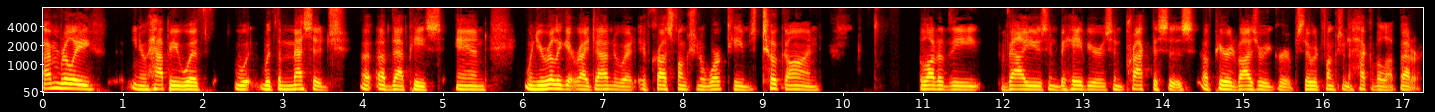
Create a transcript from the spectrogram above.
I'm really, you know, happy with, with, with the message uh, of that piece. And when you really get right down to it, if cross functional work teams took on a lot of the values and behaviors and practices of peer advisory groups, they would function a heck of a lot better.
